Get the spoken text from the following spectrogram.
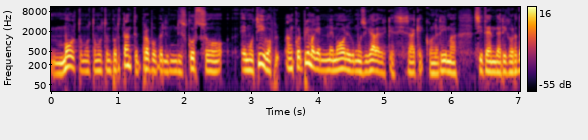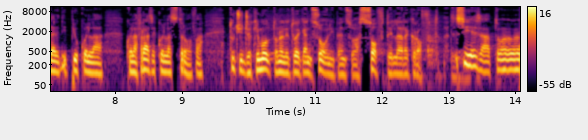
molto molto molto importante proprio per un discorso emotivo, ancora prima che mnemonico musicale, perché si sa che con la rima si tende a ricordare di più quella, quella frase e quella strofa. Tu ci giochi molto nelle tue canzoni, penso a Soft e Lara Croft. Sì, esatto,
